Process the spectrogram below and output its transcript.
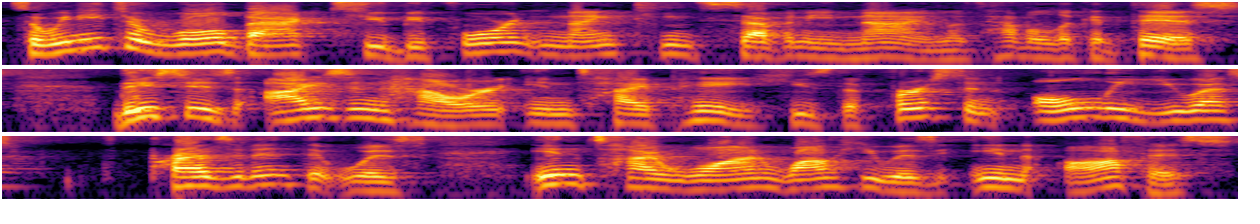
So we need to roll back to before 1979. Let's have a look at this. This is Eisenhower in Taipei. He's the first and only U.S. president that was in Taiwan while he was in office.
